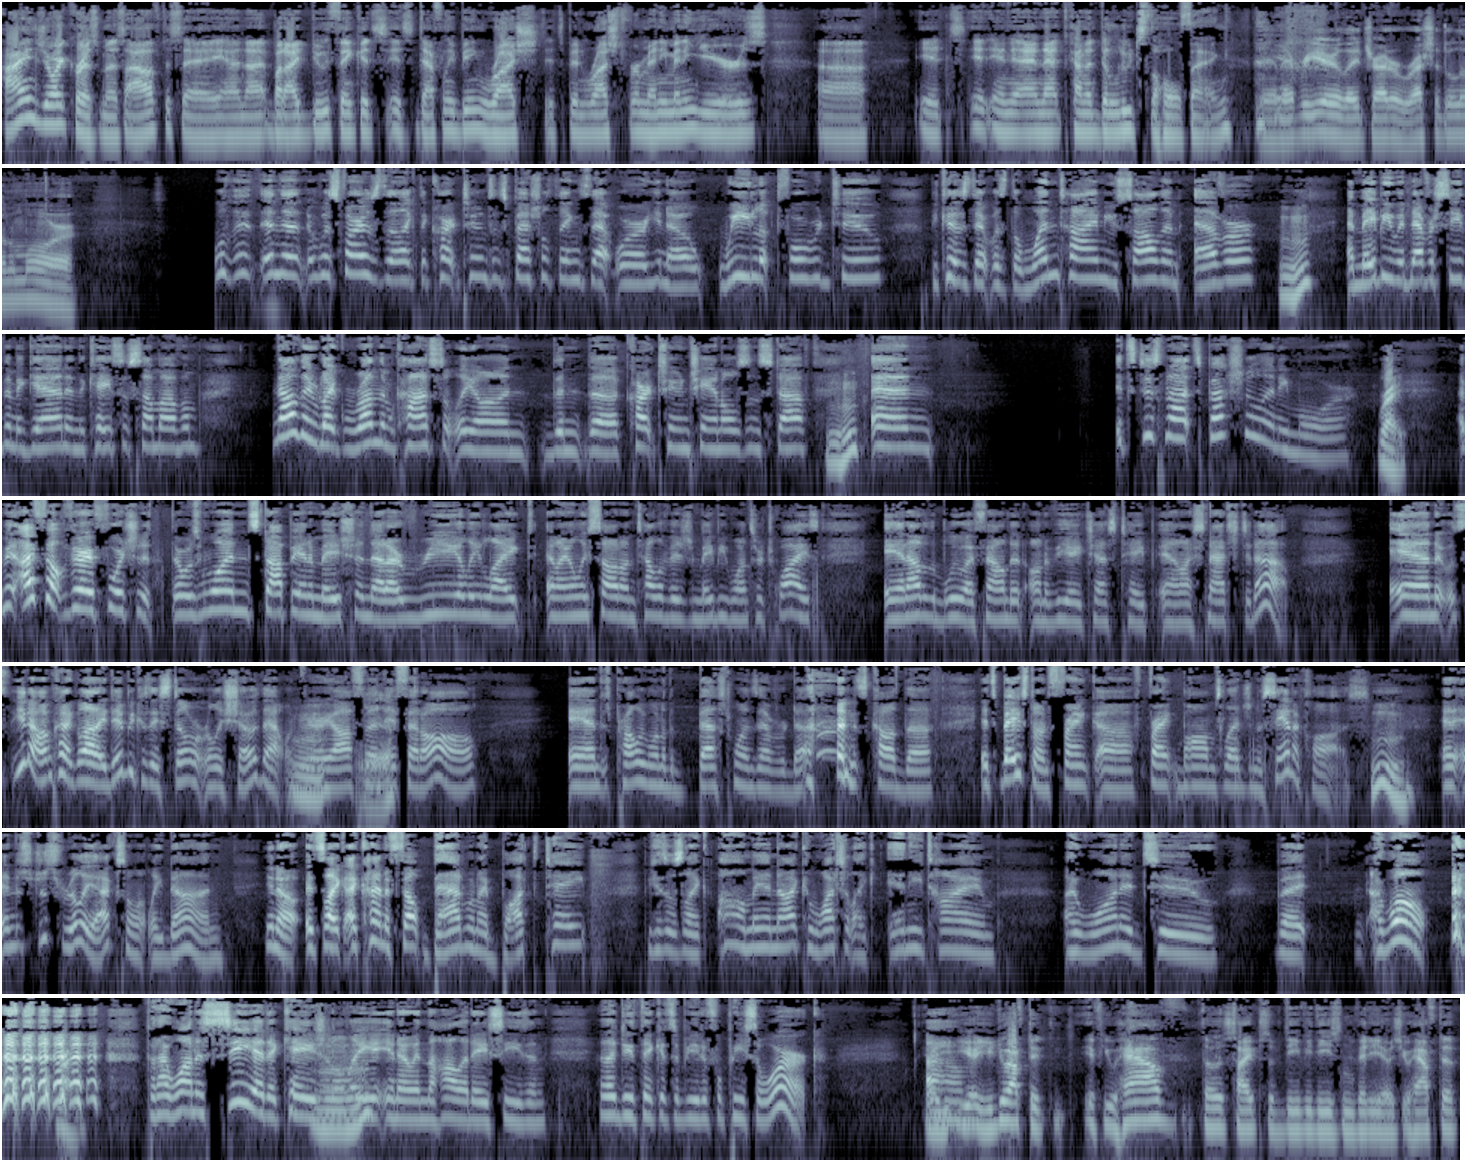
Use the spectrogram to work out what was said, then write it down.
I enjoy Christmas. I have to say, and I, but I do think it's it's definitely being rushed. It's been rushed for many many years. Uh, it's it and, and that kind of dilutes the whole thing. and every year they try to rush it a little more. Well, and then as far as the like the cartoons and special things that were, you know, we looked forward to because that was the one time you saw them ever, Mhm. and maybe you would never see them again. In the case of some of them, now they like run them constantly on the the cartoon channels and stuff, Mhm. and it's just not special anymore. Right. I mean, I felt very fortunate. There was one stop animation that I really liked, and I only saw it on television maybe once or twice. And out of the blue, I found it on a VHS tape, and I snatched it up. And it was, you know, I'm kind of glad I did because they still don't really show that one very often, Yeah. if at all. And it's probably one of the best ones ever done. it's called the. It's based on Frank uh, Frank Baum's Legend of Santa Claus Hmm. and and it's just really excellently done. You know, it's like I kind of felt bad when I bought the tape because it was like, oh man, now I can watch it like any time I wanted to, but I won't. But I want to see it occasionally, you know, in the holiday season. And I do think it's a beautiful piece of work. Yeah, you, you do have to if you have those types of DVDs and videos, you have to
